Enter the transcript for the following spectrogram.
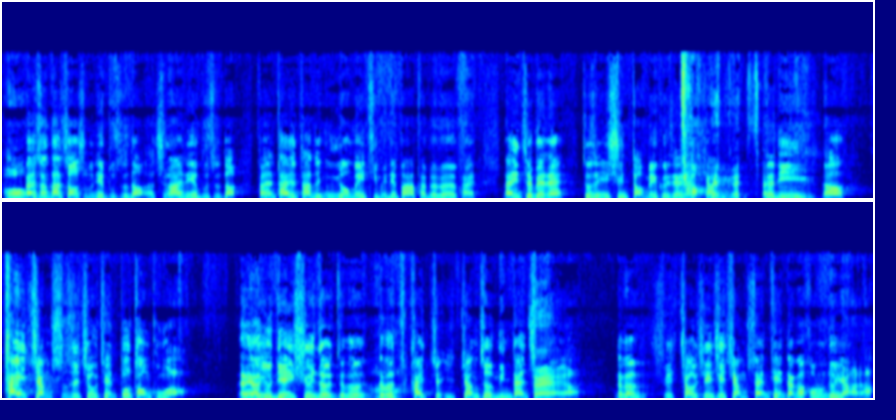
哦，一百场他找什么你也不知道，他去哪里你也不知道，反正他有他的御用媒体，每天帮他拍拍拍拍拍，那你这边呢？就是一群倒霉鬼在那里 下雨，在淋雨，然后开讲四十九天多痛苦啊！那要有连续的这个那个开讲讲者名单出来啊，那个去小心去讲三天，大概喉咙就哑了，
